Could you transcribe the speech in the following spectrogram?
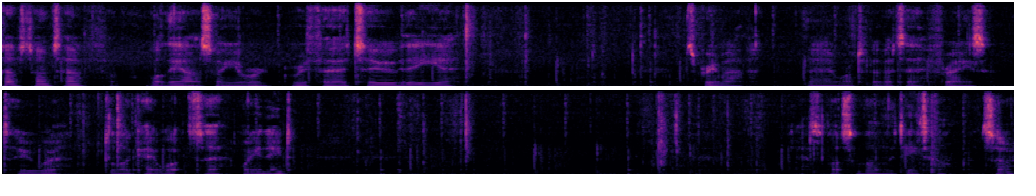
themselves don't have what they are, so you re refer to the uh, sprue map, uh, want of a better phrase, to uh, to locate what uh, what you need. Yes, lots of lovely detail. So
